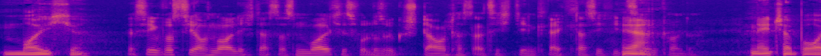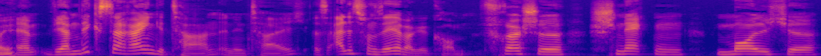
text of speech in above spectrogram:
Molche. Deswegen wusste ich auch neulich, dass das ein Molch ist, wo du so gestaunt hast, als ich den gleich klassifizieren Ja. konnte. Nature Boy. Ähm, wir haben nichts da reingetan in den Teich. Ist alles von selber gekommen. Frösche, Schnecken, Molche,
